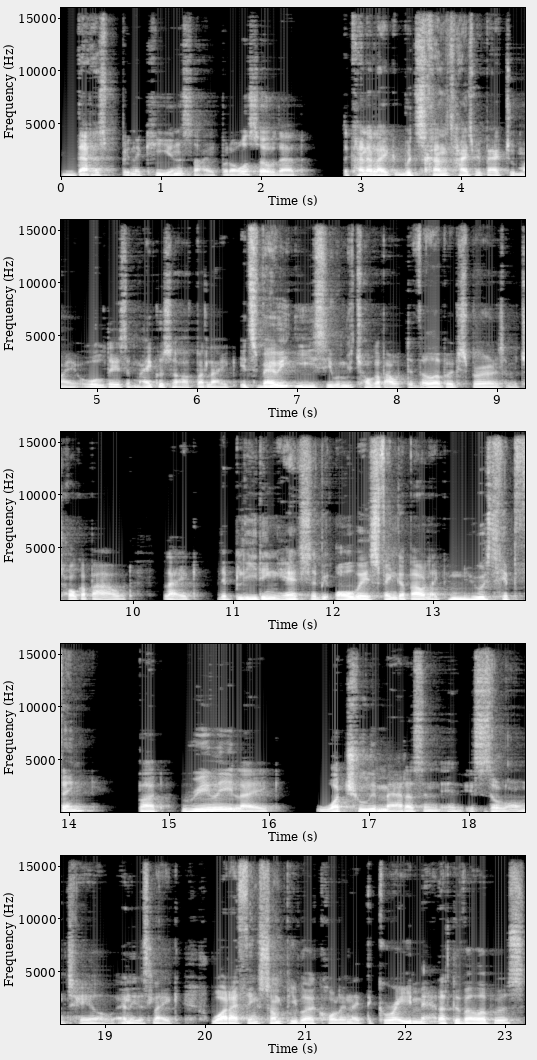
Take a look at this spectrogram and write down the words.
that has been a key insight but also that the kind of like which kind of ties me back to my old days at Microsoft, but like it's very easy when we talk about developer experience and we talk about like the bleeding edge that we always think about like newest hip thing, but really like what truly matters in, in is a long tail and it's like what I think some people are calling like the gray matter developers,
